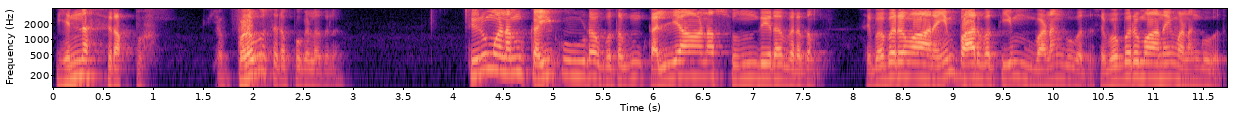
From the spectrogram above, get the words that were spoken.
என்ன சிறப்பு? எவ்வளவு சிறப்புகள் அதில்? திருமணம் கைகூட உதவும் கல்யாண சுந்தர விரதம். சிவபெருமானையும் பார்வதியும் வணங்குவது சிவபெருமானை வணங்குவது.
